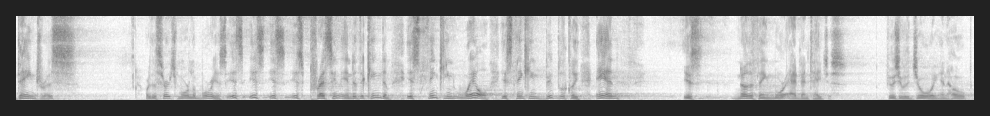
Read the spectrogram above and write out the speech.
dangerous or the search more laborious. It's, it's, it's, it's pressing into the kingdom, it's thinking well, it's thinking biblically, and is another thing more advantageous. Fills you with joy and hope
